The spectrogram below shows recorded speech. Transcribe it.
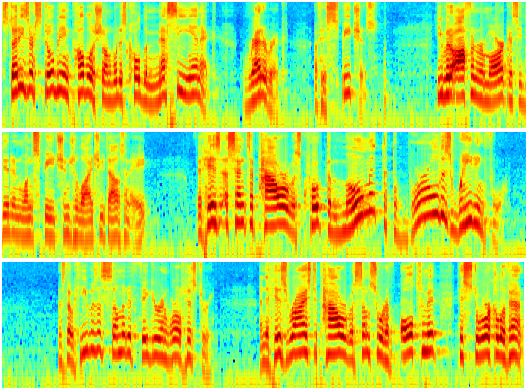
Studies are still being published on what is called the messianic rhetoric of his speeches. He would often remark, as he did in one speech in July 2008, that his ascent to power was, quote, the moment that the world is waiting for, as though he was a summative figure in world history, and that his rise to power was some sort of ultimate historical event.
